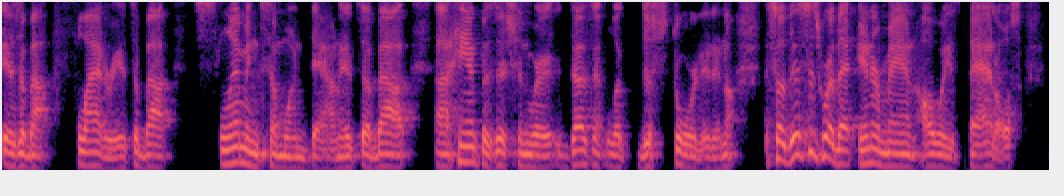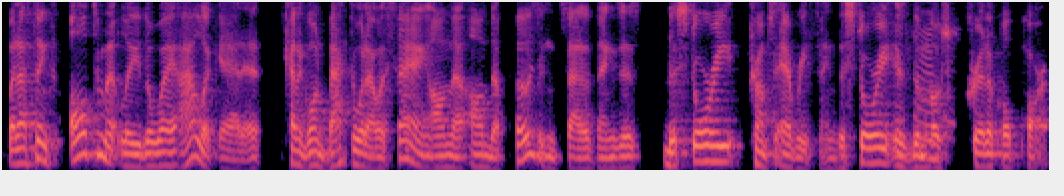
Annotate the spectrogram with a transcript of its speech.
is about flattery. It's about slimming someone down. It's about a hand position where it doesn't look distorted and all. So this is where that inner man always battles. But I think ultimately, the way I look at it, kind of going back to what I was saying on the on the posing side of things, is the story trumps everything. The story is mm-hmm. the most critical part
